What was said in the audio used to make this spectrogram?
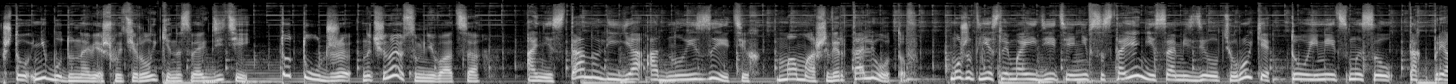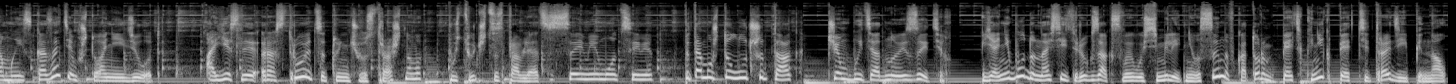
что не буду навешивать ярлыки на своих детей, то тут же начинаю сомневаться, а не стану ли я одной из этих мамаш вертолетов? Может, если мои дети не в состоянии сами сделать уроки, то имеет смысл так прямо и сказать им, что они идиоты? А если расстроиться, то ничего страшного. Пусть учатся справляться со своими эмоциями. Потому что лучше так, чем быть одной из этих. Я не буду носить рюкзак своего семилетнего сына, в котором пять книг, пять тетрадей и пенал.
